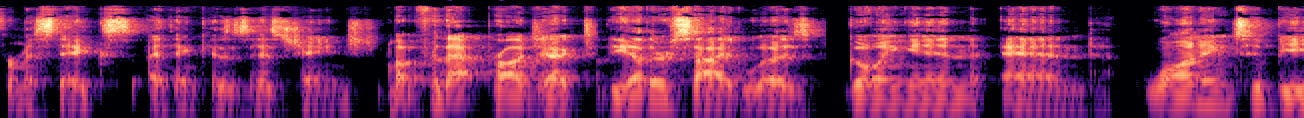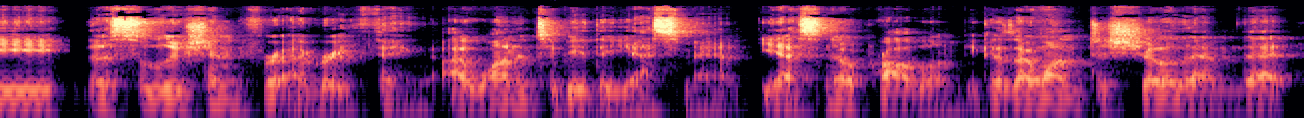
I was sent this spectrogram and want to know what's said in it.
for mistakes, I think has, has changed. But for that project, the other side was going in and wanting to be the solution for everything. I wanted to be the yes man. Yes, no problem. Because I wanted to show them that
